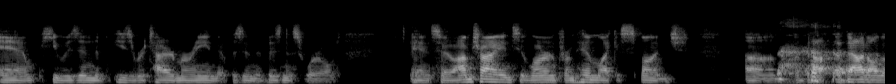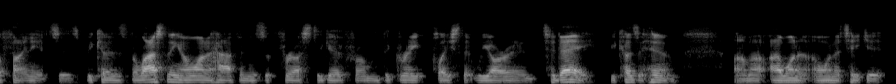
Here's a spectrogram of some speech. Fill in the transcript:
and he was in the he's a retired Marine that was in the business world, and so I'm trying to learn from him like a sponge um, about, about all the finances because the last thing I want to happen is for us to go from the great place that we are in today because of him. Um, I want to I want to take it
